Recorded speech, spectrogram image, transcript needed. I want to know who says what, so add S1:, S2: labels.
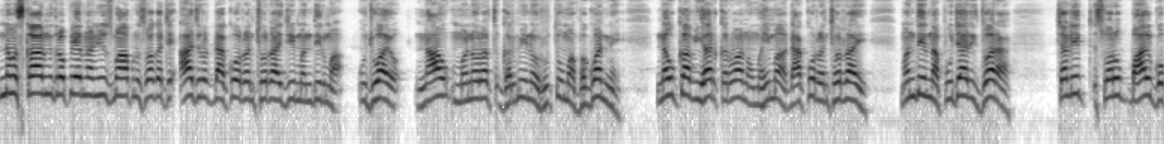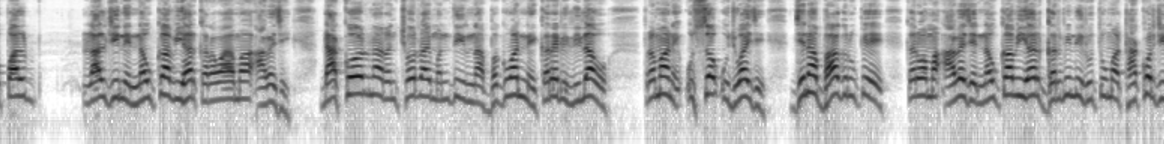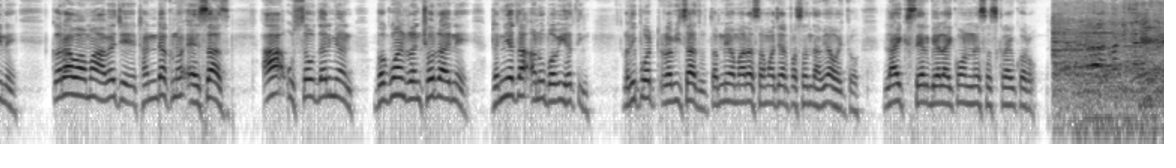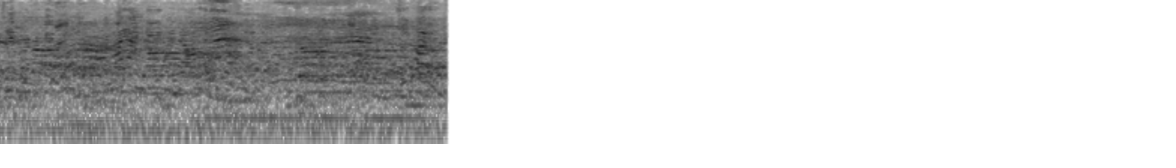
S1: નમસ્કાર મિત્રો, પેરના ન્યૂઝમાં આપનું સ્વાગત છે. આજ રોજ ડાકોર રણછોડરાયજી મંદિરમાં ઉજવાયો નાવ મનોરથ ગરમીનો ઋતુમાં ભગવાનને નૌકા વિહાર કરવાનો મહિમા ડાકોર રણછોડરાય મંદિરના પૂજારી દ્વારા ચલિત સ્વરૂપ બાલ ગોપાલ લાલજીને નૌકા વિહાર કરવામાં આવે છે. ડાકોરના રણછોડરાય મંદિરના ભગવાનને કરેલી લીલાઓ પ્રમાણે ઉત્સવ ઉજવાય છે. જેના ભાગરૂપે કરવામાં આવે છે. નૌકા વિહાર ગરમીની ઋતુમાં ઠાકોરજીને કરાવવામાં આવે છે. ઠંડકનો અહેસાસ. આ ઉત્સવ દરમિયાન ભગવાન રણછોડરાયને ધન્યતા અનુભવી હતી. રિપોર્ટ રવિ સાધુ. તમને અમારા સમાચાર પસંદ આવ્યા હોય તો લાઇક શેર, બેલ આઇકોન અને સબસ્ક્રાઈબ કરો.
